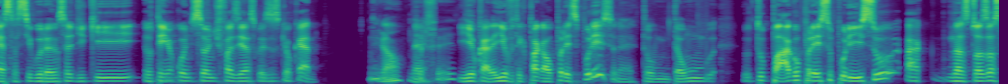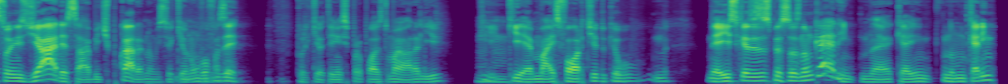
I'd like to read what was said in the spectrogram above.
essa segurança de que eu tenho a condição de fazer as coisas que eu quero. Legal, Né? perfeito. E eu, cara, eu vou ter que pagar o preço por isso, né? Então, então tu paga o preço por isso a- nas tuas ações diárias, sabe? Tipo, cara, não, isso aqui eu não vou fazer. Porque eu tenho esse propósito maior ali, que, Uhum. que é mais forte do que eu. É isso que às vezes as pessoas não querem, né? Querem, não querem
